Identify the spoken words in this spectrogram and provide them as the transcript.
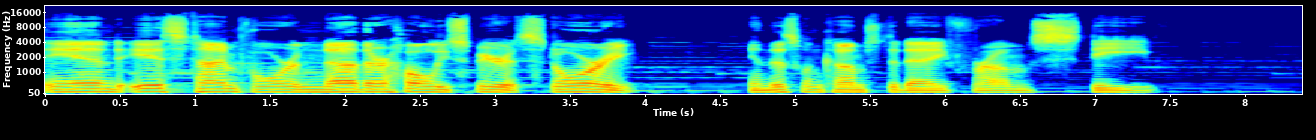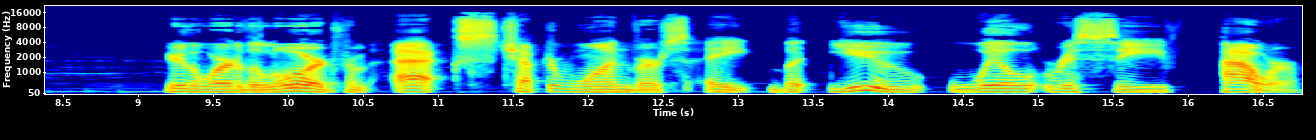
and it's time for another Holy Spirit story. And this one comes today from Steve. Hear the word of the Lord from Acts chapter 1, verse 8. But you will receive power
